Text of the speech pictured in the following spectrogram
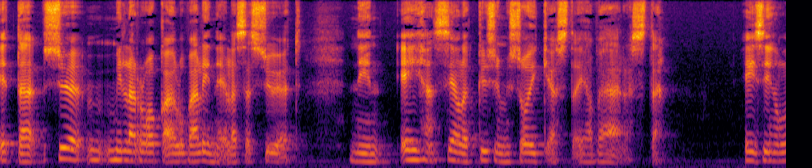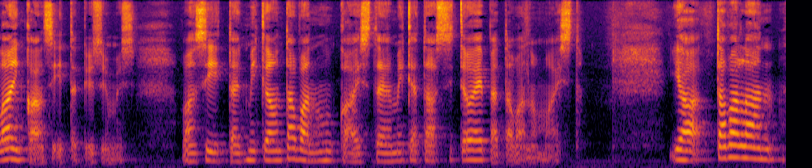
että syö, millä ruokailuvälineellä sä syöt, niin eihän se ole kysymys oikeasta ja väärästä. Ei siinä ole lainkaan siitä kysymys, vaan siitä, että mikä on tavan mukaista ja mikä taas sitten on epätavanomaista. Ja tavallaan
